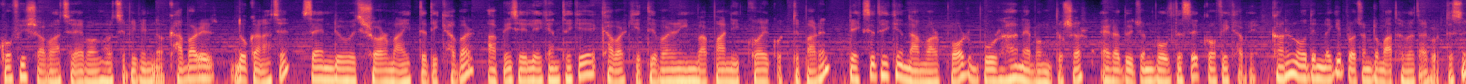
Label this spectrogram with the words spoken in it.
কফি শপ আছে এবং হচ্ছে বিভিন্ন খাবারের দোকান আছে। স্যান্ডউইচ, শর্মা ইত্যাদি খাবার। আপনি চাইলে এখান থেকে খাবার খেতে পারেন বা পানি ক্রয় করতে পারেন। ট্যাক্সি থেকে নামার পর বুরহান এবং তুষার, এরা দুজন বলতেছে কফি খাবে। কারণ ওদের নাকি প্রচণ্ড মাথা ব্যথা করতেছে।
